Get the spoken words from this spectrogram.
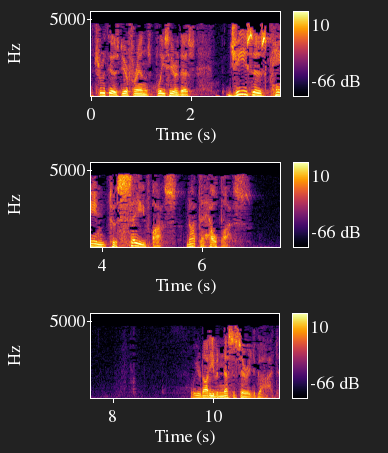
The truth is, dear friends, please hear this. Jesus came to save us, not to help us. We are not even necessary to God.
